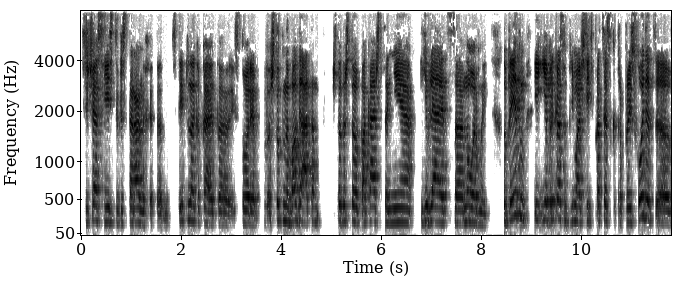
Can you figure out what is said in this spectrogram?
Сейчас есть в ресторанах, это действительно какая-то история, что-то на богатом, что-то, что пока что не является нормой. Но при этом я прекрасно понимаю все эти процессы, которые происходят э,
